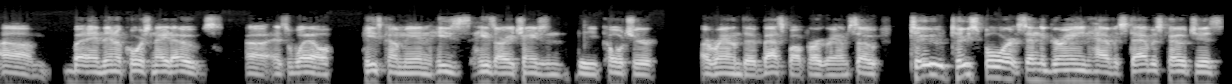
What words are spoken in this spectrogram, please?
um, but and then of course Nate Oats uh, as well. He's come in. He's he's already changing the culture around the basketball program. So two two sports in the green have established coaches,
